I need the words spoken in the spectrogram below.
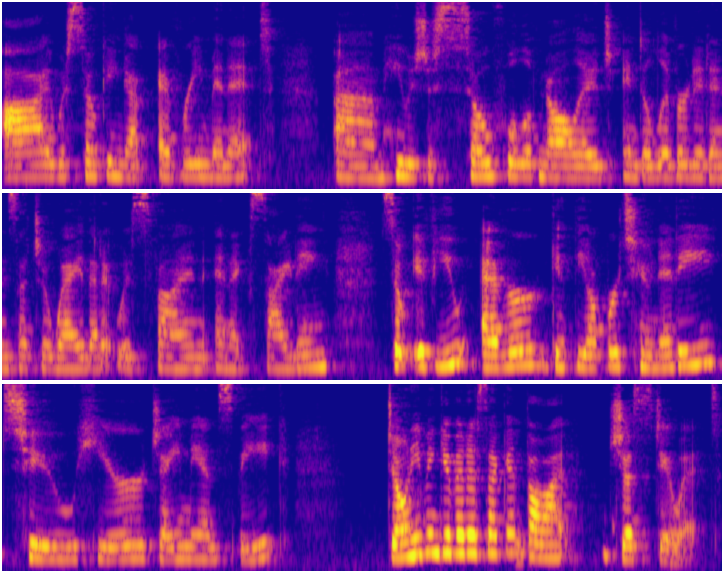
I was soaking up every minute um, he was just so full of knowledge and delivered it in such a way that it was fun and exciting. So if you ever get the opportunity to hear J-Man speak, don't even give it a second thought, just do it.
